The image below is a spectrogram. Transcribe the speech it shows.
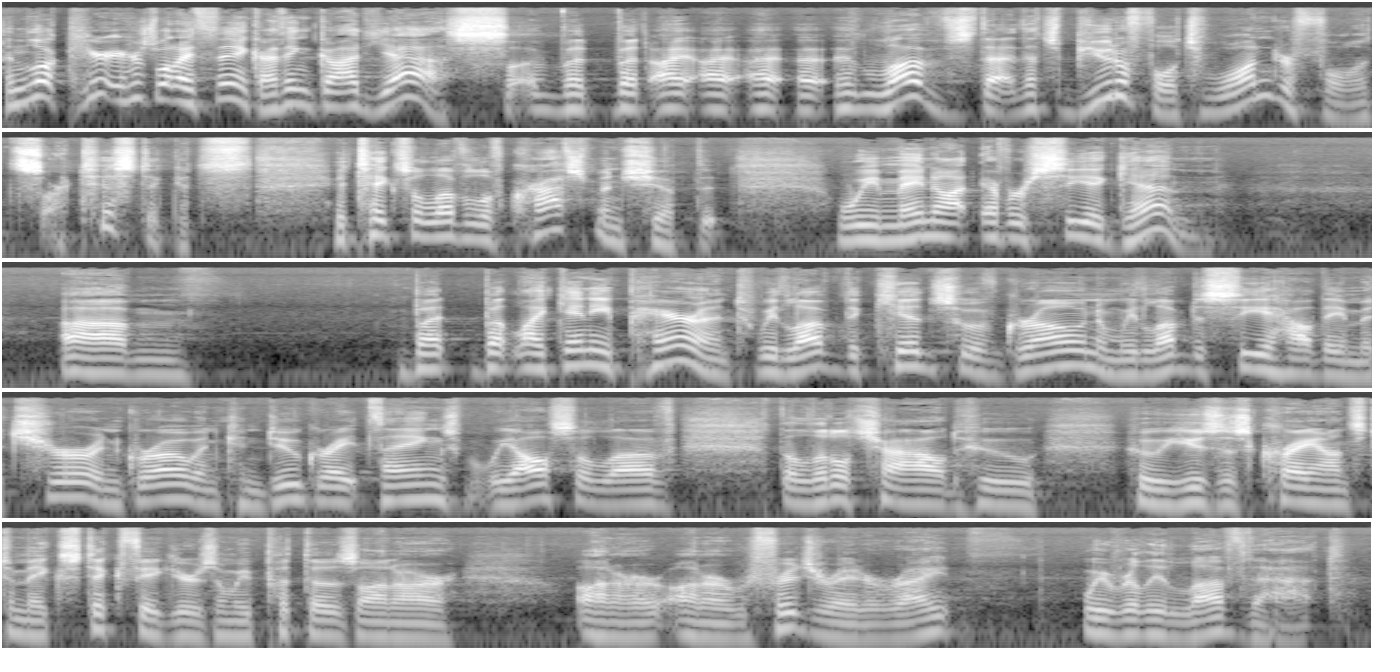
And look, here, here's what I think. I think God, yes, but, but I, I, I, loves that. That's beautiful. It's wonderful. It's artistic. It's, it takes a level of craftsmanship that we may not ever see again. Um, but, but like any parent, we love the kids who have grown and we love to see how they mature and grow and can do great things. But we also love the little child who, who uses crayons to make stick figures and we put those on our, on, our, on our refrigerator, right? We really love that.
